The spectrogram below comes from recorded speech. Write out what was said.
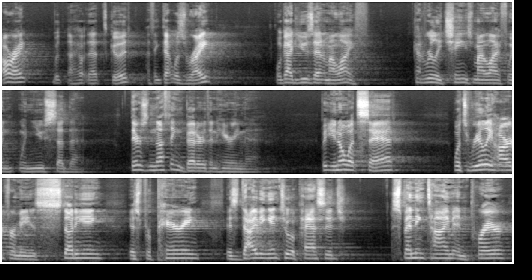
All right. That's good. I think that was right. Well, God used that in my life. God really changed my life when, when you said that. There's nothing better than hearing that. But you know what's sad? What's really hard for me is studying, is preparing, is diving into a passage, spending time in prayer,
